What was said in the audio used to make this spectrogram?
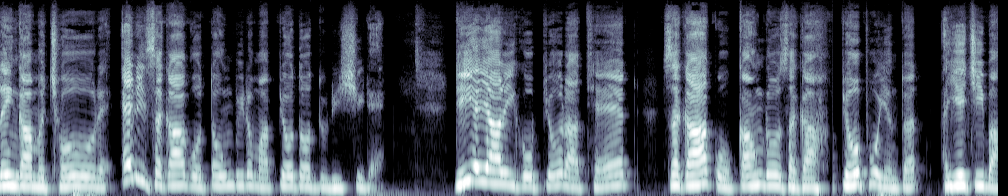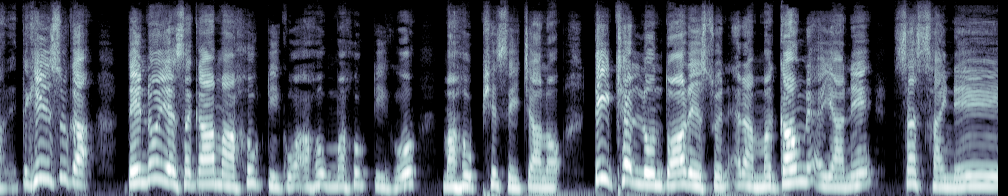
လင်္ကာမချိုးတဲ့အဲ့ဒီစကားကိုတုံးပြီးတော့မှပြောတော်သူတွေရှိတယ်။ဒီအရာတွေကိုပြောတာထက် စကားကိုကောင်းသောစကားပြောဖို့ရင်အတွက်အရေးကြီးပါတယ်။တခင်ယေရှုကတင်တို့ရဲ့စကားမှာဟုတ်တီကိုအဟုတ်မဟုတ်တီကိုမဟုတ်ဖြစ်စေကြလော့။တိတ်ထက်လွန်သွားတယ်ဆိုရင်အဲ့ဒါမကောင်းတဲ့အရာနဲ့ဆက်ဆိုင်တယ်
